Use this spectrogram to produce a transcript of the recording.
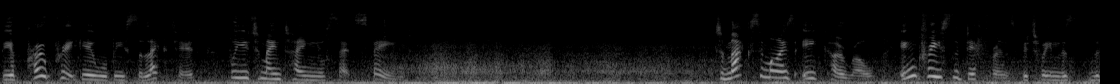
the appropriate gear will be selected for you to maintain your set speed. To maximise eco roll, increase the difference between the, the,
